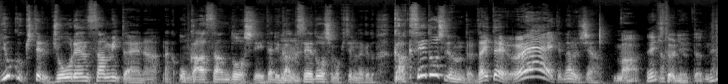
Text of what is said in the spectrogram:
よく来てる常連さんみたいな、なんかお母さん同士でいたり、うん学生同士も来てるんだけど、学生同士で飲んだら大体、ウェーイってなるじゃん。まあね、人によってはね。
